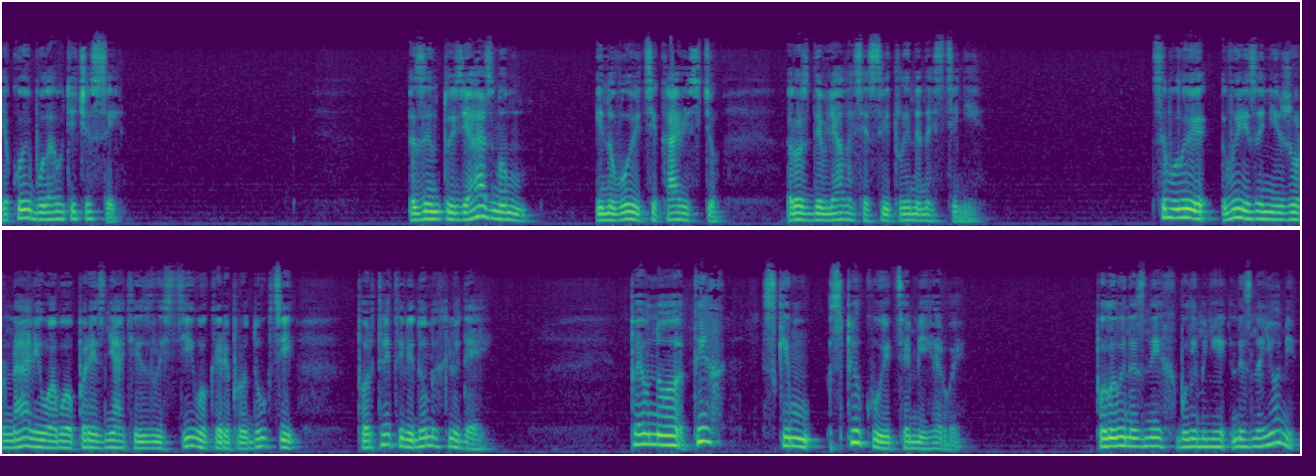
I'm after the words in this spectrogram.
якою була у ті часи. З ентузіазмом і новою цікавістю роздивлялася світлини на стіні. Це були вирізані з журналів або перезняті з листівок і репродукцій портрети відомих людей. Певно, тих, з ким спілкується мій герой. Половина з них були мені незнайомі,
